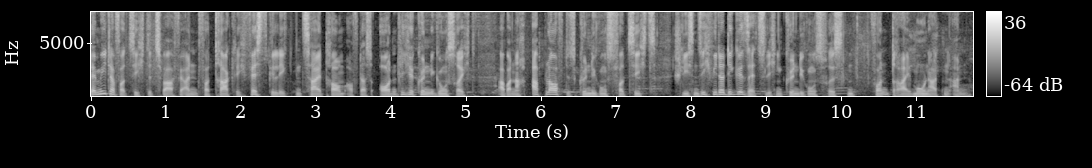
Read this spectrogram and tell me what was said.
Der Mieter verzichtet zwar für einen vertraglich festgelegten Zeitraum auf das ordentliche Kündigungsrecht, aber nach Ablauf des Kündigungsverzichts schließen sich wieder die gesetzlichen Kündigungsfristen von drei Monaten an.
